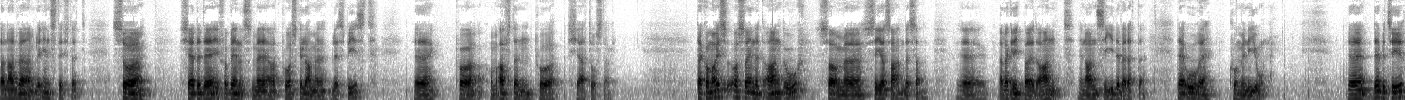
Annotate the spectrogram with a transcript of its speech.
da nadværen ble innstiftet, så skjedde det i forbindelse med at påskelammet ble spist eh, på, om aftenen på skjærtorsdag. Der kommer også inn et annet ord som uh, sier det, uh, eller griper annet, en annen side ved dette. Det er ordet kommunion. Uh, det betyr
